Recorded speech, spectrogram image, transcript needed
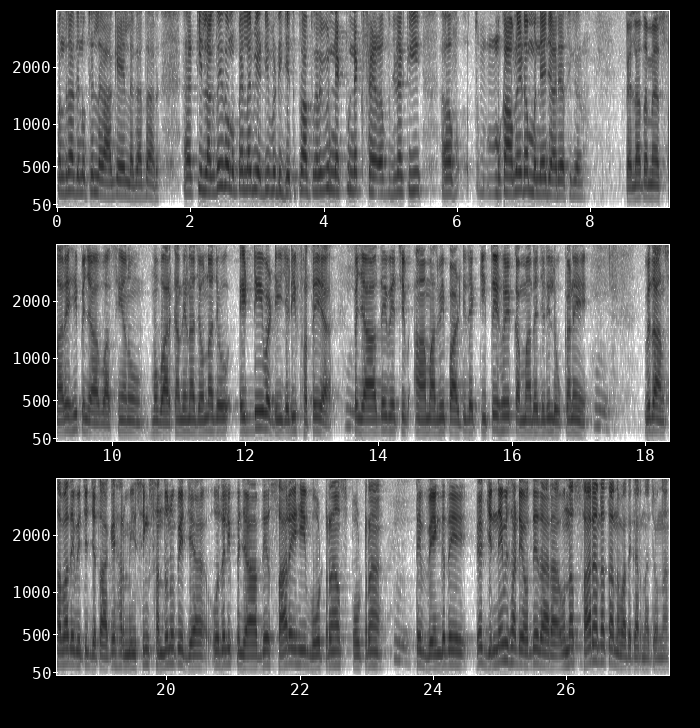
15 ਦਿਨ ਉੱਥੇ ਲਗਾ ਕੇ ਆਏ ਲਗਾਤਾਰ। ਕੀ ਲੱਗਦਾ ਹੀ ਤੁਹਾਨੂੰ ਪਹਿਲਾਂ ਵੀ ਐਡੀ ਵੱਡੀ ਜਿੱਤ ਪ੍ਰਾਪਤ ਕਰੋਗੇ ਨੈਕ ਟੂ ਨੈਕ ਜਿਹੜਾ ਕਿ ਮੁਕਾਬਲਾ ਜਿਹੜਾ ਮੰਨਿਆ ਜਾ ਰਿਹਾ ਸੀਗਾ? ਪਹਿਲਾਂ ਤਾਂ ਮੈਂ ਸਾਰੇ ਹੀ ਪੰਜਾਬ ਵਾਸੀਆਂ ਨੂੰ ਮੁਬਾਰਕਾਂ ਦੇਣਾ ਚਾਹੁੰਦਾ ਜੋ ਐਡੀ ਵੱਡੀ ਜਿਹੜੀ ਫਤਿਹ ਆ ਪੰਜਾਬ ਦੇ ਵਿੱਚ ਆਮ ਆਦਮੀ ਪਾਰਟੀ ਦੇ ਕੀਤੇ ਹੋਏ ਕੰਮਾਂ ਦੇ ਜਿਹੜੀ ਲੋਕਾਂ ਨੇ ਵਿਧਾਨ ਸਭਾ ਦੇ ਵਿੱਚ ਜਿਤਾ ਕੇ ਹਰਮੀਤ ਸਿੰਘ ਸੰਧੂ ਨੂੰ ਭੇਜਿਆ ਉਹਦੇ ਲਈ ਪੰਜਾਬ ਦੇ ਸਾਰੇ ਹੀ ਵੋਟਰਾਂ ਸਪੋਰਟਰਾਂ ਤੇ ਵਿੰਗ ਦੇ ਜਿੰਨੇ ਵੀ ਸਾਡੇ ਅਹੁਦੇਦਾਰ ਆ ਉਹਨਾਂ ਸਾਰਿਆਂ ਦਾ ਧੰਨਵਾਦ ਕਰਨਾ ਚਾਹੁੰਦਾ।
